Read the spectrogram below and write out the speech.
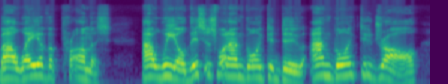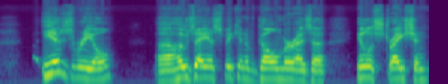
by way of a promise. I will. This is what I'm going to do. I'm going to draw Israel. Uh, Hosea speaking of Gomer as a illustration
